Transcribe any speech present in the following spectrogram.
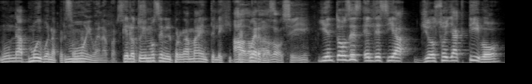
Una muy buena persona. Muy buena persona, Que lo tuvimos en el programa en Telehit, ¿te acuerdas? sí. Y entonces él decía, yo soy activo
